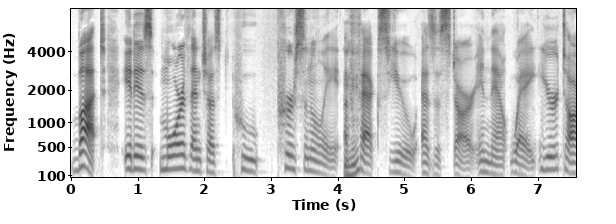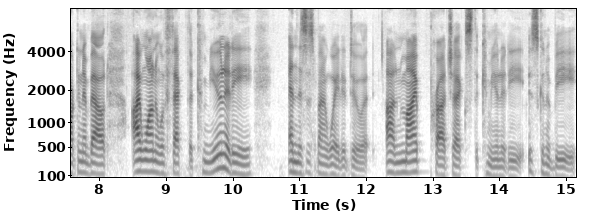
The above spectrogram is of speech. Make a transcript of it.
But it is more than just who personally Mm-hmm. affects you as a star in that way. You're talking about, I want to affect the community. And this is my way to do it. on my projects, the community is going to be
